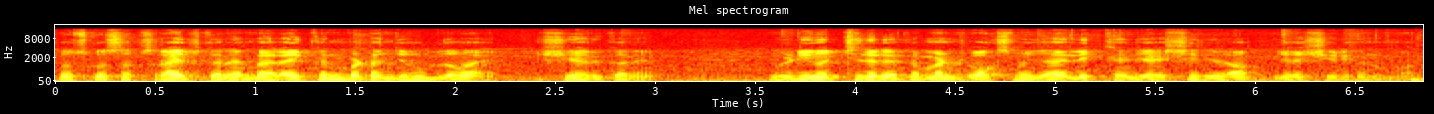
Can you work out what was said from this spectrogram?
तो उसको सब्सक्राइब करें, बेल आइकन बटन ज़रूर दबाएँ, शेयर करें। वीडियो अच्छी लगे कमेंट बॉक्स में जाए, लिखें जय श्री राम, जय श्री हनुमान।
